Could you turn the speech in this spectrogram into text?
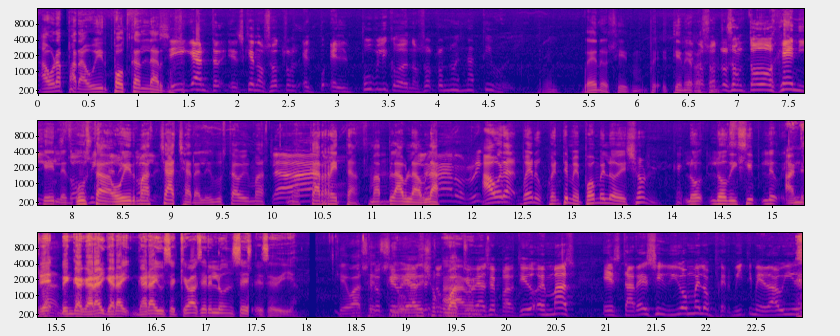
ahora para oír podcast largos. Sigan, es que nosotros, el, el público de nosotros no es nativo. Bueno, sí, tiene razón. Nosotros son todos genios. Sí, les gusta oír más cháchara, les gusta oír más, carreta, más bla, bla, bla. Claro, rico. Ahora, bueno, cuénteme, ponme lo de Sean. Lo, lo disci- le- André, ah, venga, Garay, Garay, Garay, ¿usted qué va a hacer el 11 ese día? ¿Qué va a hacer si vea a vea ese partido. Es más, estaré, si Dios me lo permite y me da vida,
